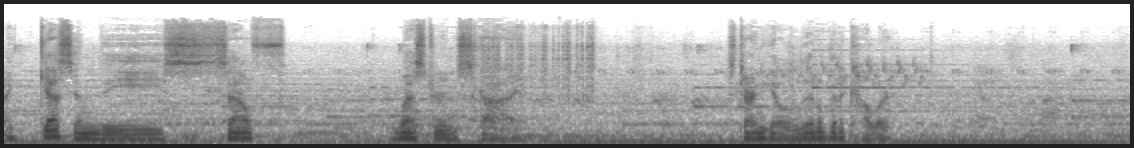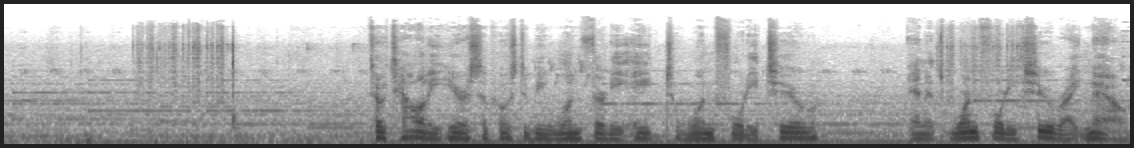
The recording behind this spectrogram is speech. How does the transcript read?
I guess in the southwestern sky. Starting to get a little bit of color. Totality here is supposed to be 138 to 142 and it's 142 right now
